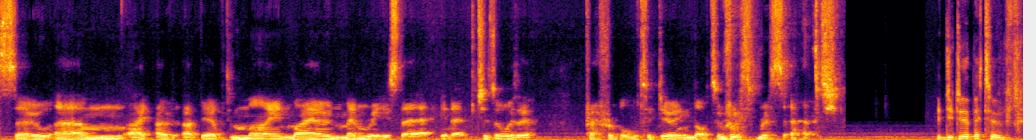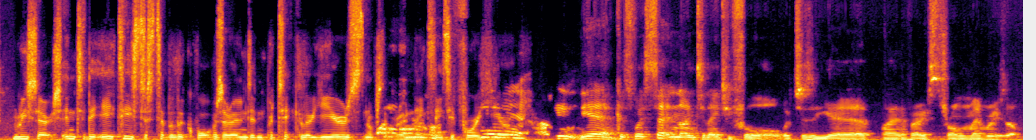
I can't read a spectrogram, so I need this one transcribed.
so um, I, would be able to mine my own memories there, you know, which is always a preferable to doing lots of research. Did you do a bit of research into the 80s just to look what was around in particular years? And obviously, around 1984 yeah, here. I mean, yeah, because we're set in 1984, which is a year I have very strong memories of.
